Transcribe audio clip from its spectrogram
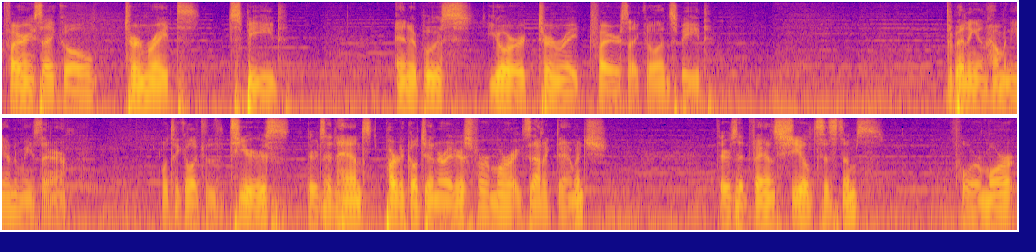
firing cycle, turn rate, speed, and it boosts your turn rate, fire cycle, and speed, depending on how many enemies there are. We'll take a look at the tiers. There's enhanced particle generators for more exotic damage. There's advanced shield systems for more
